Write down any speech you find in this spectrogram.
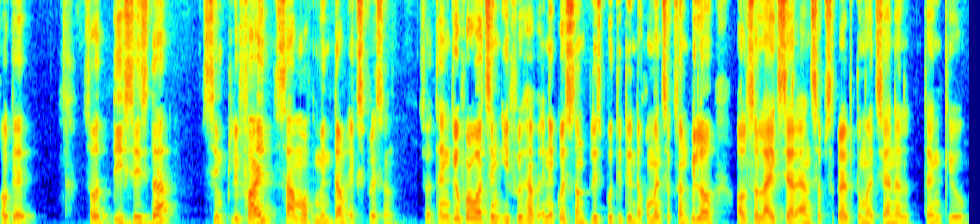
okay so this is the simplified sum of min term expression so thank you for watching. If you have any question, please put it in the comment section below. Also like, share and subscribe to my channel. Thank you.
